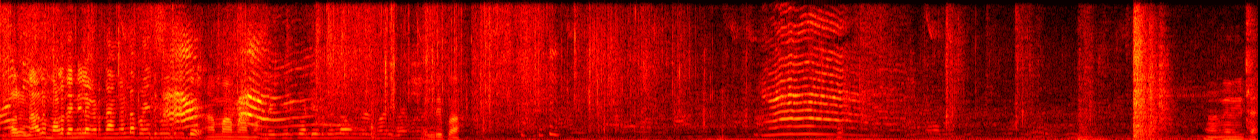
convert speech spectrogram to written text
இவ்வளவு நாள் மழை தண்ணியில் கிடந்தாங்கல்ல பயந்து பயந்துக்கிட்டு ஆமாம் ஆமாம் ஆமாம் இருக்க வேண்டியதுலாம் கண்டிப்பாக வாங்க வீட்டை.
